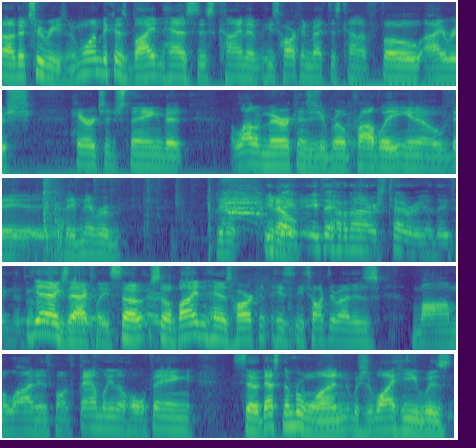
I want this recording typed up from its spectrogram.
uh, there are two reasons. One, because Biden has this kind of he's harking back this kind of faux Irish heritage thing that a lot of Americans, as you know, probably you know they they've never they don't you if, know they, if they have an Irish Terrier, they think they've got. yeah, Irish exactly. Terrier So, so. Biden has hearkened. His, he talked about his mom a lot and his mom's family and the whole thing. So that's number one, which is why he was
